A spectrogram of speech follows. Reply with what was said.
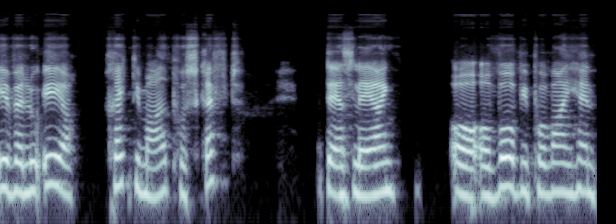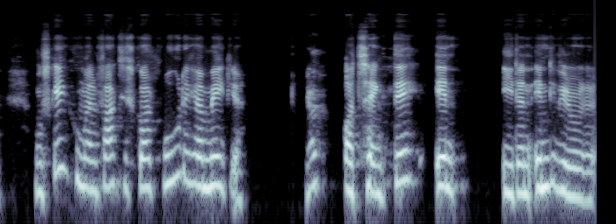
evaluerer rigtig meget på skrift, deres læring, og, og hvor vi er på vej hen. Måske kunne man faktisk godt bruge det her medie, Ja. og tænke det ind i den individuelle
